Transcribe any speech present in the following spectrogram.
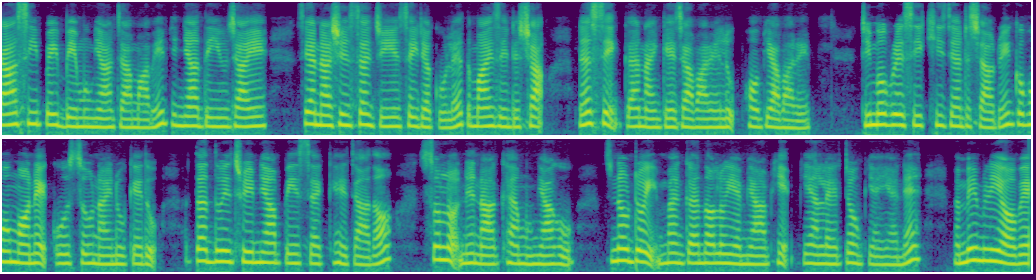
တားဆီးပိတ်ပင်မှုများကြားမှာပင်ပညာသင်ယူကြရင်ဆီယနာရှင်စန့်ကျင်ရေးစိတ်ဓာတ်ကိုလည်းသမိုင်းစဉ်တစ်လျှောက်လက်ဆင့်ကမ်းနိုင်ခဲ့ကြပါတယ်လို့ဖော်ပြပါတယ်ဒီမိုကရေစီခီးကျန်းတစ်လျှောက်တွင်ကိုဖုံမော်နဲ့ကိုစိုးနိုင်တို့ကဲ့သို့အသက်သွေးချွေးများပေးဆက်ခဲ့ကြသောဆွလွတ်နင်နာခံမှုများကိုကျွန်ုပ်တို့၏မှန်ကန်သောလုပ်ရများဖြင့်ပြန်လည်တုံ့ပြန်ရန်နဲ့ မမေ့မလျော်ပဲ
